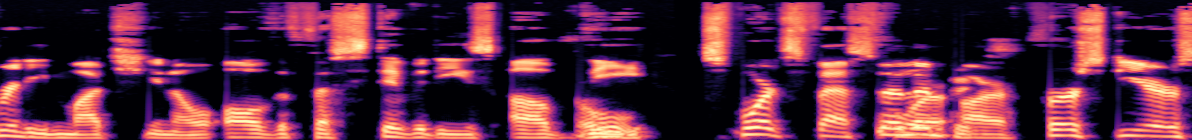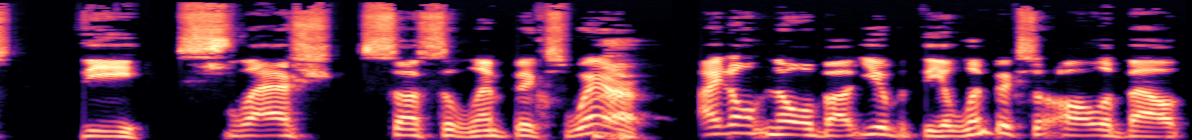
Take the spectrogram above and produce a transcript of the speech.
pretty much, you know, all the festivities of the sports fest Oh. The for Olympics. our first years, the slash sus Olympics, where I don't know about you, but the Olympics are all about,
